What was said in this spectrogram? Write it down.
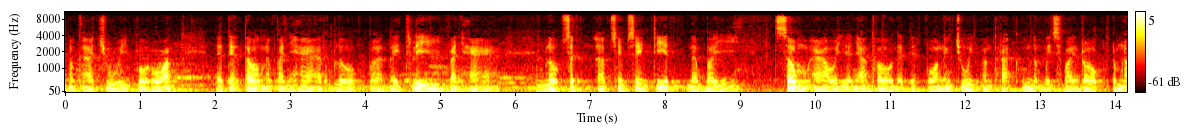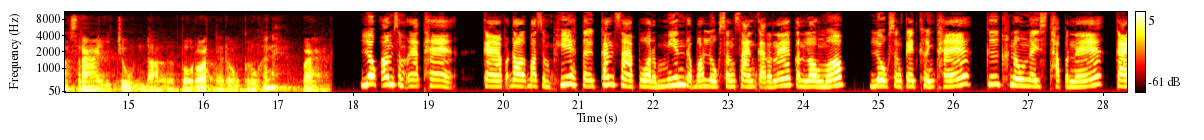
ក្នុងការជួយពលរដ្ឋដែលតាក់ទងនឹងបញ្ហារំលោភដីធ្លីបញ្ហារំលោភសិទ្ធិផ្សេងផ្សេងទៀតដើម្បីសូមឲ្យអាជ្ញាធរដែលពាក់ព័ន្ធនឹងជួយអន្តរាគមន៍ដើម្បីស្វែងរកដំណោះស្រាយជូនដល់ពលរដ្ឋដែលរងគ្រោះណា បាទលោកអំសំអាតថាការផ្ដល់បទសម្ភាសទៅកាន់សារព័ត៌មានរបស់លោកសង្សានករណាកន្លងមក លោកសង្កេតឃើញថា គឺក្នុងន័យស្ថាបនាកែ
